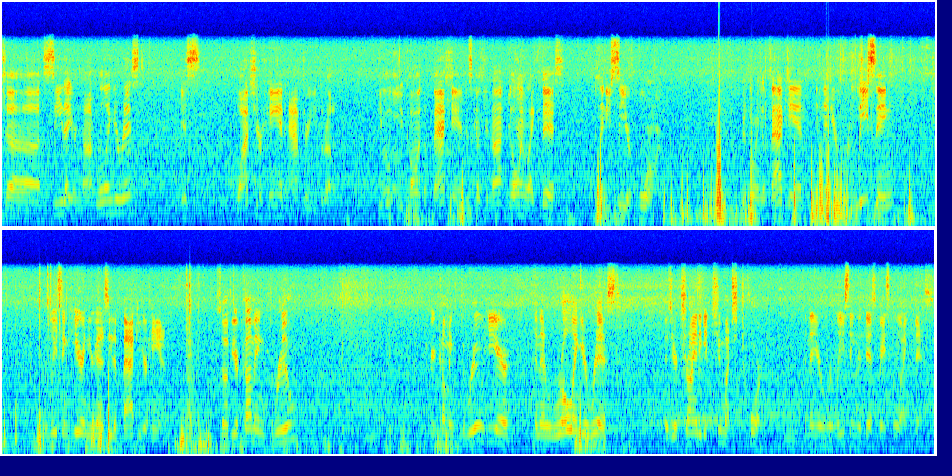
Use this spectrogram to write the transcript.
to see that you're not rolling your wrist is watch your hand after you throw. People, you call it the backhand is because you're not going like this and then you see your forearm. You're throwing a backhand and then you're releasing, releasing here and you're going to see the back of your hand. So if you're coming through, if you're coming through here and then rolling your wrist, is you're trying to get too much torque, and then you're releasing the disc basically like this.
